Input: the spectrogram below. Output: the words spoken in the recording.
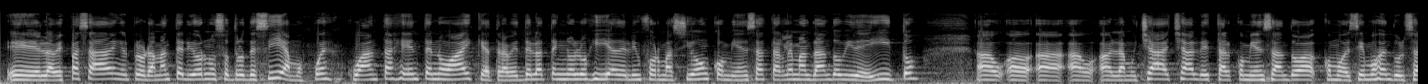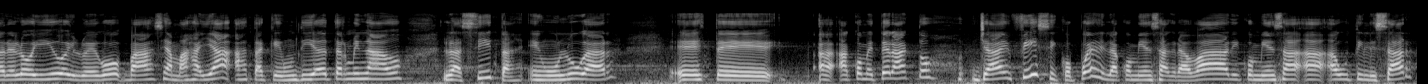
eh, la vez pasada en el programa anterior nosotros decíamos, pues, cuánta gente no hay que a través de la tecnología, de la información, comienza a estarle mandando videitos a, la muchacha, le estar comenzando a, como decimos, endulzar el oído y luego va hacia más allá hasta que un día determinado la cita en un lugar este, a, cometer actos ya en físico, pues, y la comienza a grabar y comienza a, utilizar,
